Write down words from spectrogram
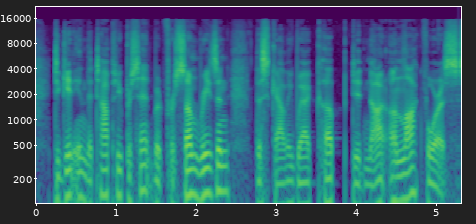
to get in the top 3%, but for some reason, the Scallywag Cup did not unlock for us.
